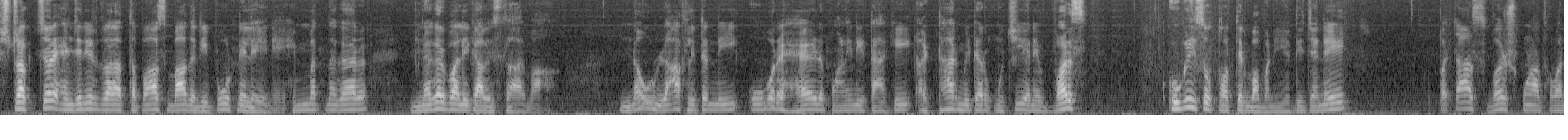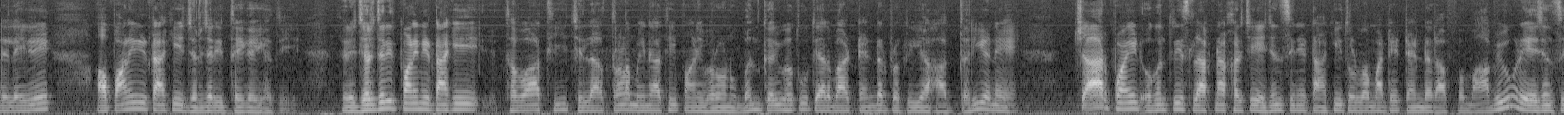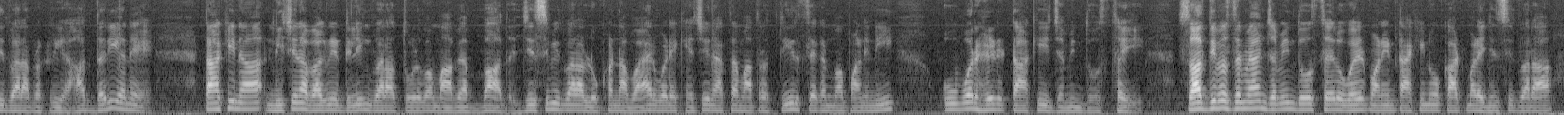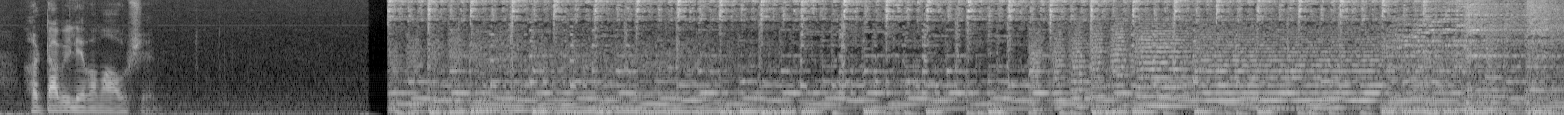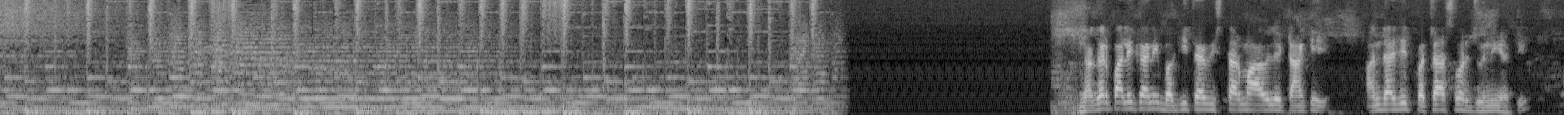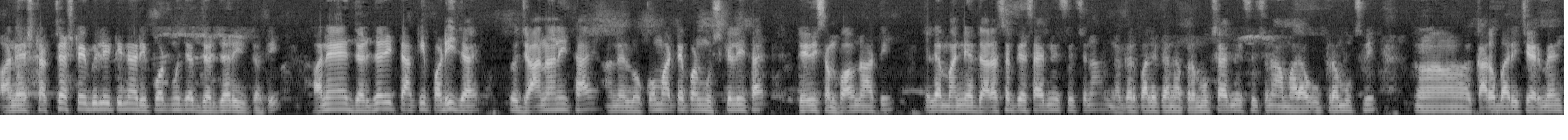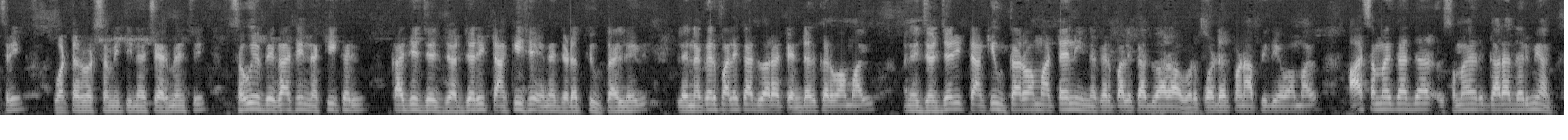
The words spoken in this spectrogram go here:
સ્ટ્રક્ચર એન્જિનિયર દ્વારા તપાસ બાદ રિપોર્ટને લઈને હિંમતનગર નગરપાલિકા વિસ્તારમાં નવ લાખ લીટરની ઓવરહેડ પાણીની ટાંકી અઢાર મીટર ઊંચી અને વર્ષ ઓગણીસો તોતેરમાં બની હતી, જેને પચાસ વર્ષ પૂર્ણ થવાને લઈને આ પાણીની ટાંકી જર્જરિત થઈ ગઈ હતી. ત્યારે જર્જરિત પાણીની ટાંકી થવાથી છેલ્લા ત્રણ મહિનાથી પાણી ભરવાનું બંધ કર્યું હતું. ત્યારબાદ ટેન્ડર પ્રક્રિયા હાથ ધરી અને ચાર પોઈન્ટ ઓગણત્રીસ લાખના ખર્ચે એજન્સીને ટાંકી તોડવા માટે ટેન્ડર આપવામાં આવ્યું અને એજન્સી દ્વારા પ્રક્રિયા હાથ ધરી અને ટાંકીના નીચેના ભાગને ડ્રિલિંગ દ્વારા તોડવામાં આવ્યા બાદ જેસીબી દ્વારા લોખંડના વાયર વડે ખેંચી નાખતા માત્ર તેર સેકન્ડમાં પાણીની ઓવરહેડ ટાંકી જમીન દોસ્ત થઈ. સાત દિવસ દરમિયાન જમીન દોસ્ત થયેલ ઓવરહેડ પાણીની ટાંકીનો કાટમાળ એજન્સી દ્વારા હટાવી લેવામાં આવશે. નગરપાલિકાની બગીચા વિસ્તારમાં આવેલી ટાંકી અંદાજિત પચાસ વર્ષ જૂની હતી અને સ્ટ્રક્ચર સ્ટેબિલિટીના રિપોર્ટ મુજબ જર્જરિત હતી. અને જર્જરિત ટાંકી પડી જાય તો જાનહાનિ થાય અને લોકો માટે પણ મુશ્કેલી થાય તેવી સંભાવના હતી. એટલે માન્ય ધારાસભ્ય સાહેબની સૂચના, નગરપાલિકાના પ્રમુખ સાહેબની સૂચના, અમારા ઉપપ્રમુખ શ્રી કારોબારી ચેરમેન શ્રી વોટરવર્ક સમિતિના ચેરમેન શ્રી, સૌએ ભેગાથી નક્કી કર્યું કે જે જર્જરિત ટાંકી છે એને ઝડપથી ઉતારી લેવી. એટલે નગરપાલિકા દ્વારા ટેન્ડર કરવામાં આવ્યું અને જર્જરિત ટાંકી ઉતારવા માટેની નગરપાલિકા દ્વારા વર્ક ઓર્ડર પણ આપી દેવામાં આવ્યો. આ સમયગાળા સમયગાળા દરમિયાન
